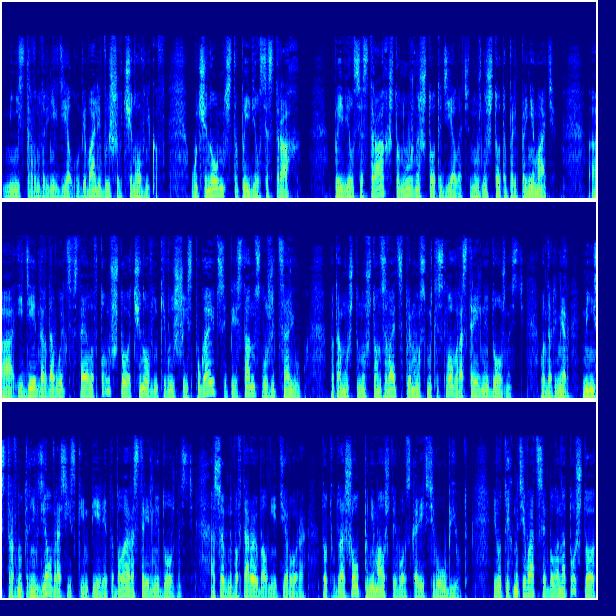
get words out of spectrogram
министра внутренних дел, убивали высших чиновников. У чиновничества появился страх появился страх, что нужно что-то делать, нужно что-то предпринимать. А, идея народовольцев стояла в том, что чиновники высшие испугаются и перестанут служить царю, потому что, ну, что называется в прямом смысле слова, расстрельная должность. Вот, например, министра внутренних дел в Российской империи, это была расстрельная должность, особенно во второй волне террора. Тот, кто шел, понимал, что его, скорее всего, убьют. И вот их мотивация была на то, что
